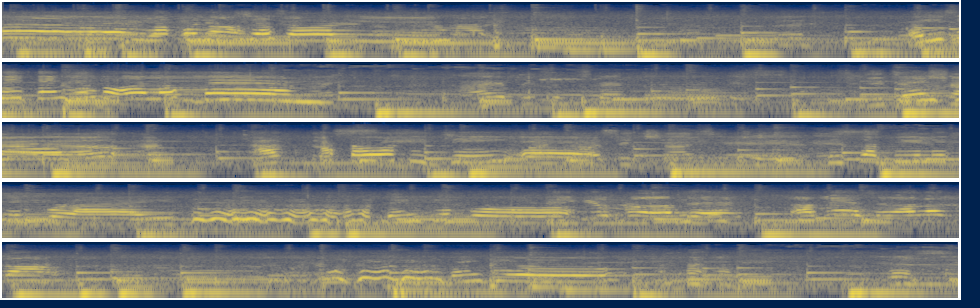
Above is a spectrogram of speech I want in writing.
Ay, makulit siya, sorry. Oh, you say thank you to all of them. Hi, please subscribe to his Thank YouTube you. channel at At ato si JS. si Jay. Disability Pride. thank you po. Thank you po. Ate, salamat po. Thank you. Yes.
